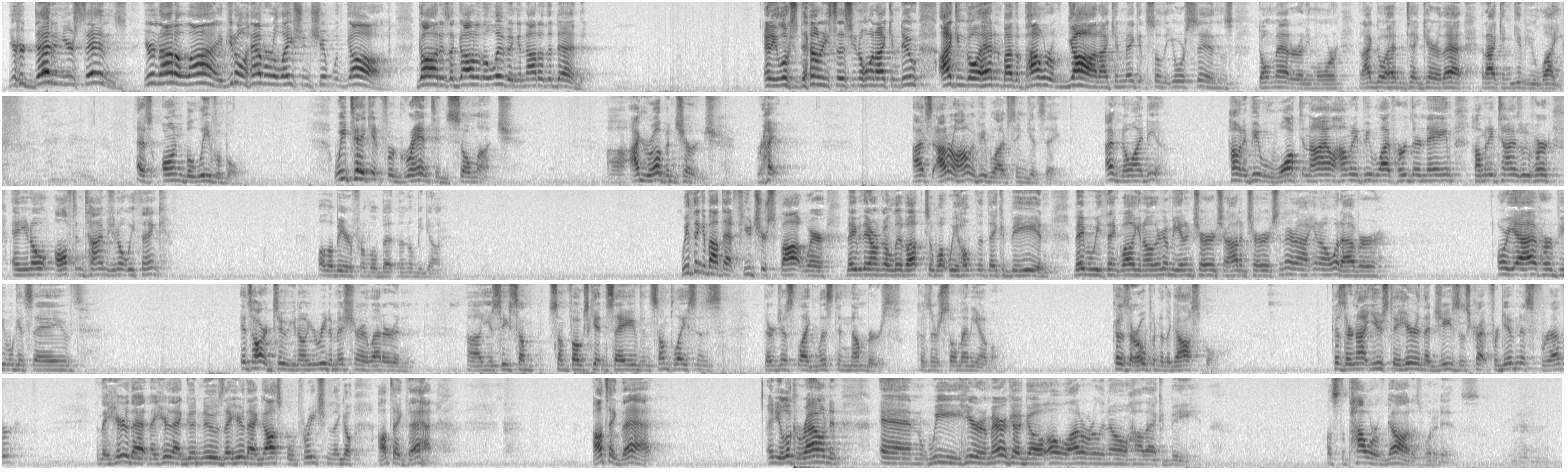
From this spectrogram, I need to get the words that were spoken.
You're dead in your sins. You're not alive. You don't have a relationship with God. God is a God of the living and not of the dead. And he looks down and he says, You know what I can do? I can go ahead and by the power of God, I can make it so that your sins don't matter anymore. And I go ahead and take care of that, and I can give you life. That is unbelievable. We take it for granted so much. Uh, I grew up in church, right? I've, I don't know how many people I've seen get saved. I have no idea. How many people have walked an aisle, how many people I've heard their name, how many times we've heard. And you know, oftentimes, you know what we think? Well, they'll be here for a little bit and then they'll be gone. We think about that future spot where maybe they aren't going to live up to what we hope that they could be. And maybe we think, well, you know, they're going to be in church and out of church and they're not, you know, whatever. Or, yeah, I've heard people get saved. It's hard too. You know, you read a missionary letter and uh, you see some, some folks getting saved, and some places they're just like listing numbers because there's so many of them. Because they're open to the gospel. Because they're not used to hearing that Jesus Christ, forgiveness forever. And they hear that, and they hear that good news, they hear that gospel preached, and they go, I'll take that. I'll take that. And you look around, and, and we here in America go, oh, well, I don't really know how that could be. That's the power of God, is what it is.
